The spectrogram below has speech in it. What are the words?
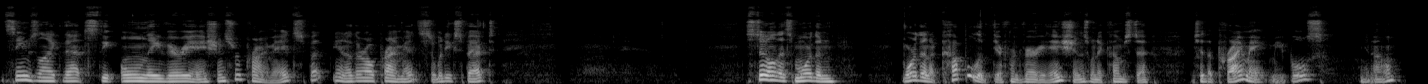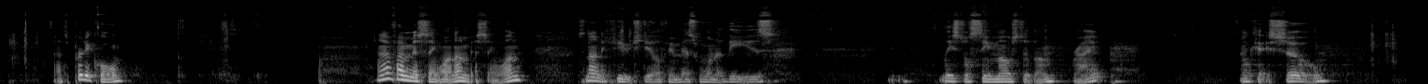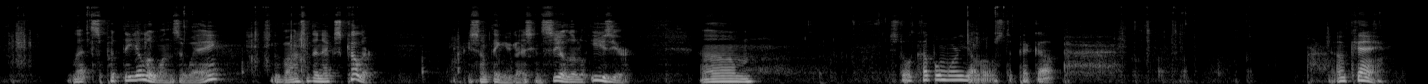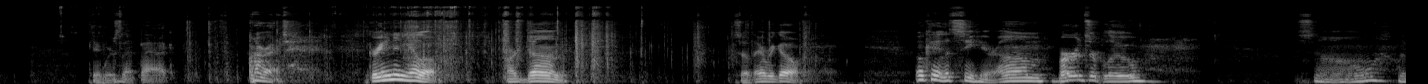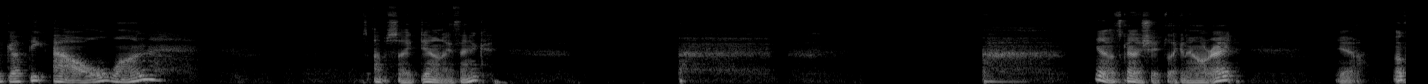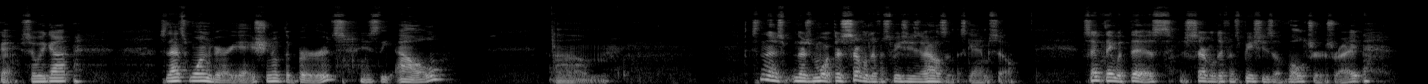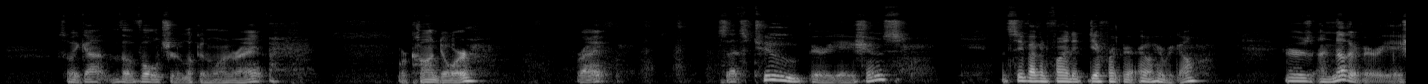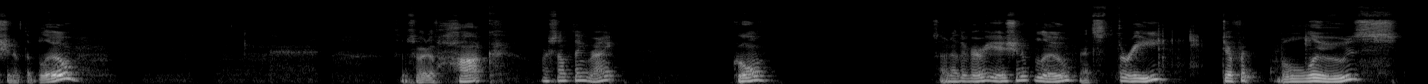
It seems like that's the only variations for primates, but, you know, they're all primates, so what do you expect? Still, that's more than more than a couple of different variations when it comes to, to the primate meeples, you know? That's pretty cool. And if I'm missing one, I'm missing one. It's not a huge deal if you miss one of these. At least you'll see most of them, right? Okay, so let's put the yellow ones away. Move on to the next color. Maybe something you guys can see a little easier. Um, still a couple more yellows to pick up. Okay. Okay, where's that bag? All right. Green and yellow are done. So there we go. Okay, let's see here. Um, birds are blue. So we've got the owl one. It's upside down, I think. You know, it's kind of shaped like an owl, right? Yeah. Okay, so we got so that's one variation of the birds, is the owl. Um, so there's, there's more, there's several different species of owls in this game, so. Same thing with this, there's several different species of vultures, right? So we got the vulture looking one, right? Or condor, right? So that's two variations. Let's see if I can find a different, oh, here we go. Here's another variation of the blue. Some sort of hawk or something, right? Cool. So another variation of blue. That's three different blues.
